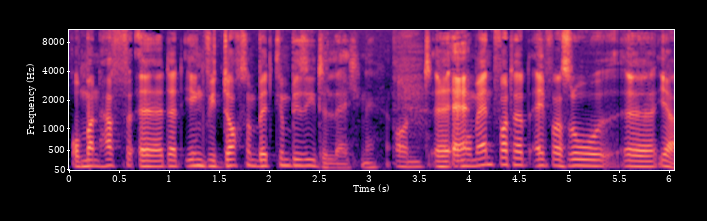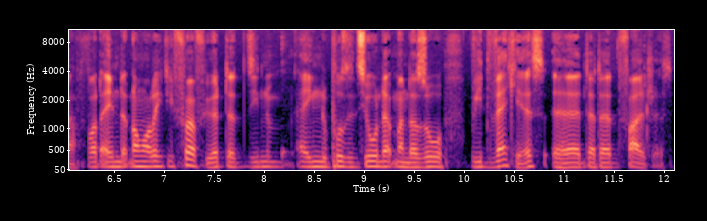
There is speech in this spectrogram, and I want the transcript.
Und man hat äh, das irgendwie doch so ein bisschen besiedelt. Ne? Und äh, im Moment wird das einfach so, äh, ja, wird einem das nochmal richtig verführt, dass sie eine eigene Position, dass man da so weit weg ist, äh, dass das falsch ist.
